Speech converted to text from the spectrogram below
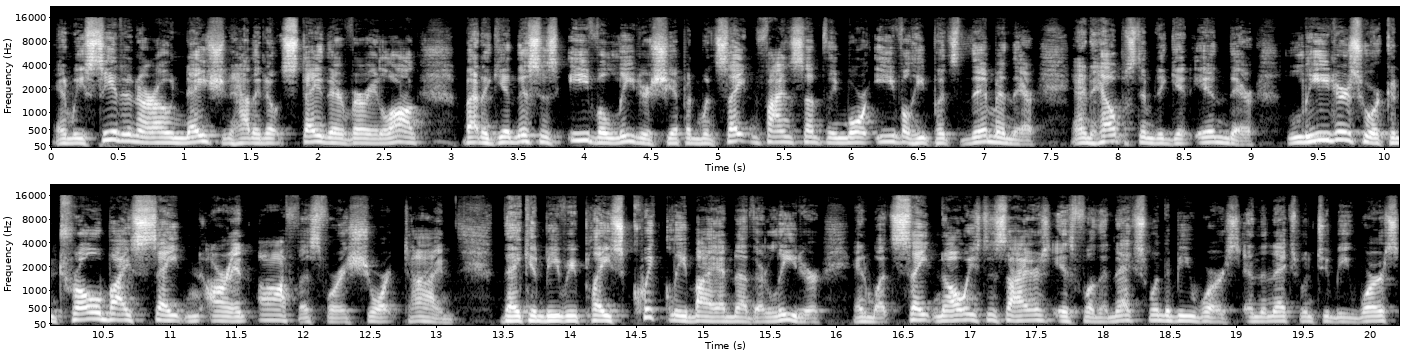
And we see it in our own nation, how they don't stay there very long. But again, this is evil leadership. And when Satan finds something more evil, he puts them in there and helps them to get in there. Leaders who are controlled by Satan are in office office for a short time. They can be replaced quickly by another leader. And what Satan always desires is for the next one to be worse and the next one to be worse.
